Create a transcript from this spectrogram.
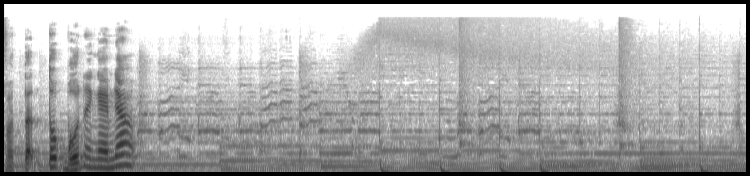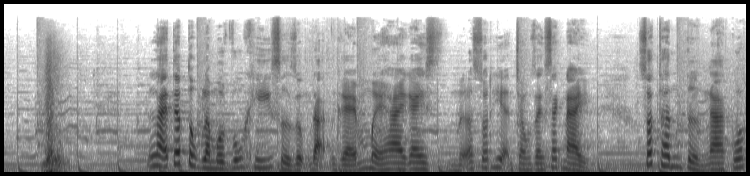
vào tận top 4 anh em nhé. Lại tiếp tục là một vũ khí sử dụng đạn ghém 12 gauge nữa xuất hiện trong danh sách này. Xuất thân từ Nga Quốc,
